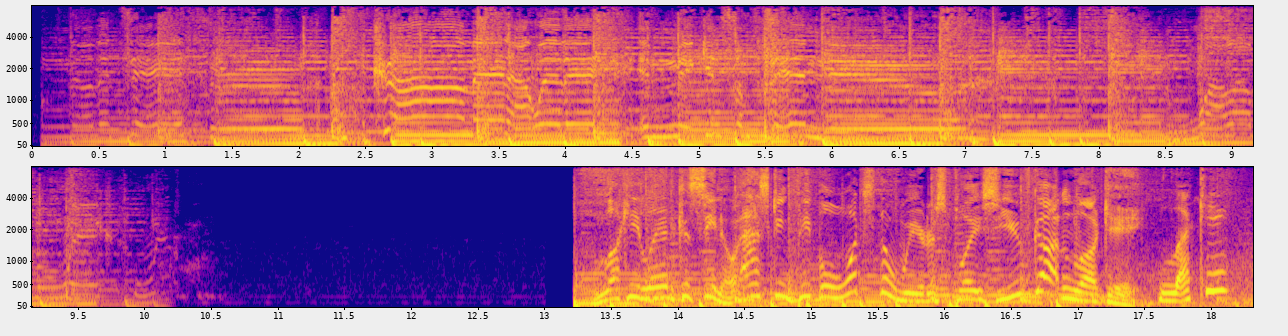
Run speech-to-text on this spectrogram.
Lucky Land Casino asking people what's the weirdest place you've gotten lucky? Lucky?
